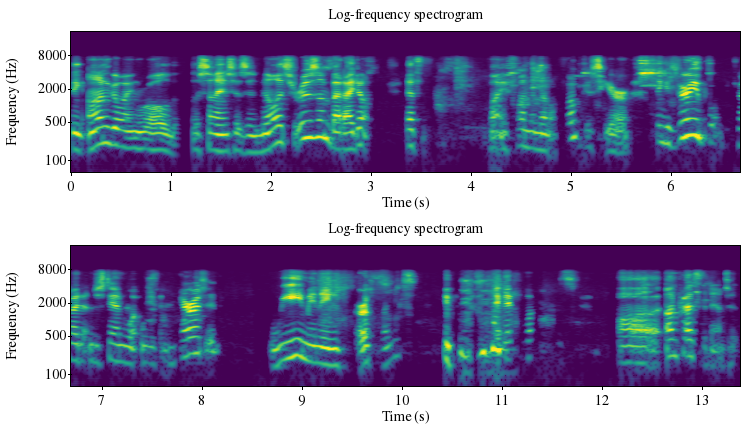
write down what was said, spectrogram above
the ongoing role of the sciences in militarism, but I don't, that's my fundamental focus here. I think it's very important to try to understand what we've inherited, we meaning earthlings, and what is uh, unprecedented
